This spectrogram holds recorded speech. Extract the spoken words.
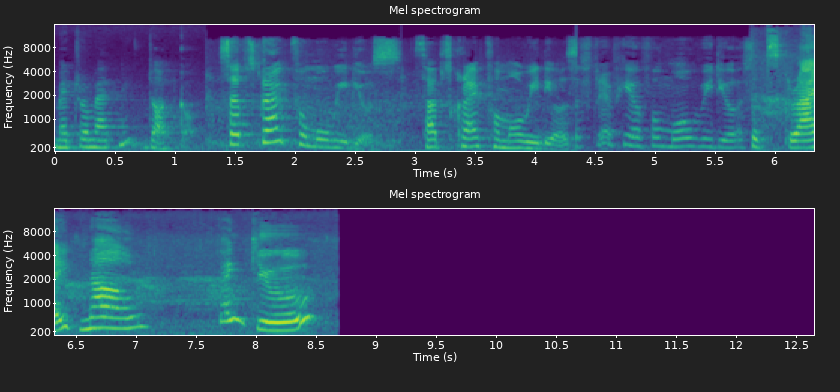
metromatney.com. Subscribe for more videos. Subscribe for more videos. Subscribe here for more videos. Subscribe now. Thank you.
